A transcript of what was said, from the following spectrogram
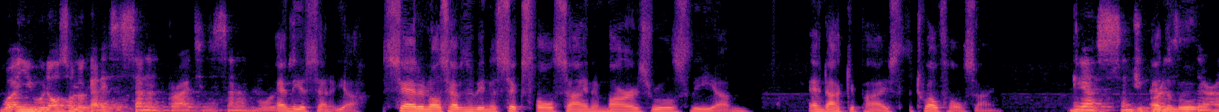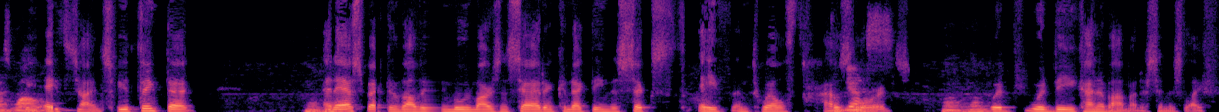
Well, you would also look at his ascendant, right? His ascendant lord. And the ascendant, yeah. Saturn also happens to be in the sixth whole sign, and Mars rules the um, and occupies the twelfth whole sign. Yes, and Jupiter and the moon, there as well. The eighth sign. So you'd think that mm-hmm. an aspect involving Moon, Mars, and Saturn connecting the sixth, eighth, and twelfth house yes. lords mm-hmm. would would be kind of ominous in his life.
